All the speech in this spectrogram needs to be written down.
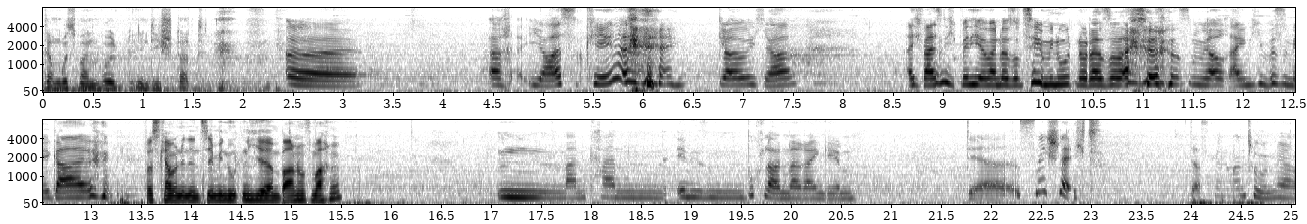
da muss man wohl in die Stadt. Äh, ach, ja, ist okay. Glaube ich, ja. Ich weiß nicht, ich bin hier immer nur so 10 Minuten oder so, also das ist mir auch eigentlich ein bisschen egal. Was kann man in den 10 Minuten hier am Bahnhof machen? Mm, Man kann in diesen Buchladen da reingehen. Der ist nicht schlecht. Das könnte man tun, ja.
